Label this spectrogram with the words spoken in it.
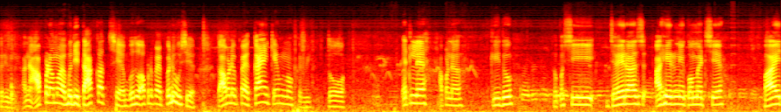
કરવી? અને આપણામાં બધી તાકાત છે, બધું આપણે પાસે પડ્યું છે, તો આપણે પાસે કાંઈ કેમ ન કરવી? તો એટલે આપણને કીધું તો પછી જયરાજ આહિરની કોમેન્ટ છે, ભાઈ,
